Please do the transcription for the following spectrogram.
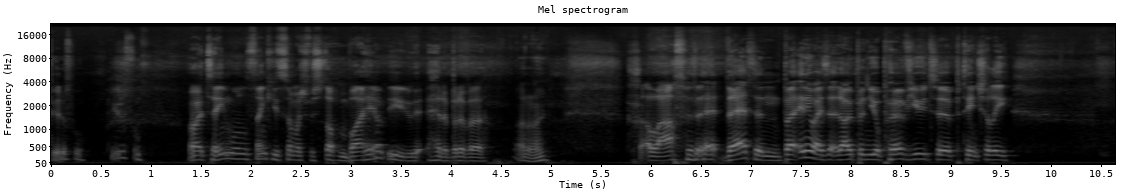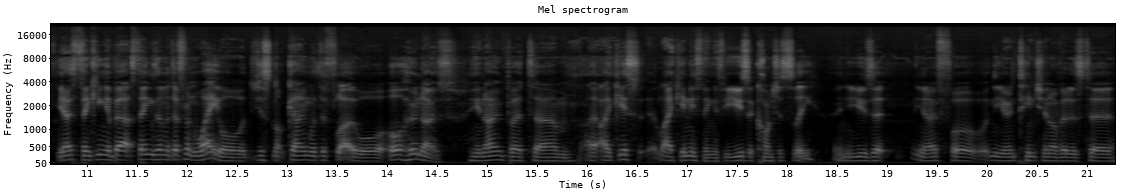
Beautiful. Beautiful. All right, team. Well, thank you so much for stopping by here. You had a bit of a, I don't know, a laugh at that. and but anyways, it opened your purview to potentially, you know, thinking about things in a different way, or just not going with the flow, or or who knows, you know. But um, I, I guess like anything, if you use it consciously and you use it, you know, for your intention of it is to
